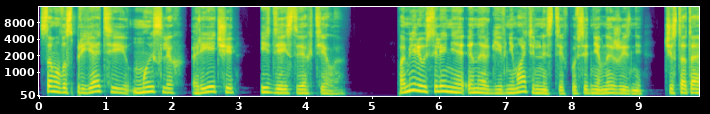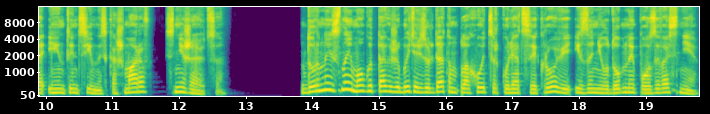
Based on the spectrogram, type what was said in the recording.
самовосприятии, мыслях, речи и действиях тела. По мере усиления энергии внимательности в повседневной жизни частота и интенсивность кошмаров снижаются. Дурные сны могут также быть результатом плохой циркуляции крови из-за неудобной позы во сне.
